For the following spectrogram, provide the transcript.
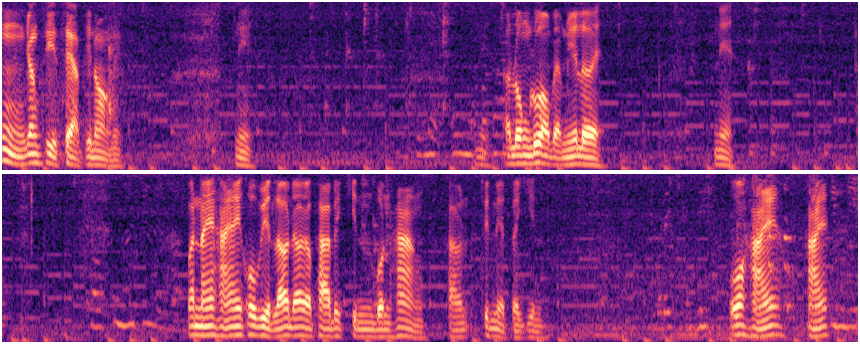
อืมยังสีแสบพี่น้องนี่นี่ นี่ก็เอาลงลวกแบบนี้เลย นี่เขากุ้งไม่ใช่เลยหรอกวันไหนหายโควิดแล้วเดี๋ยวจะพาไปกินบนห้างพาฟิตเนสไปกินไม่ได้กินดีโอ้หายหายกินดี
